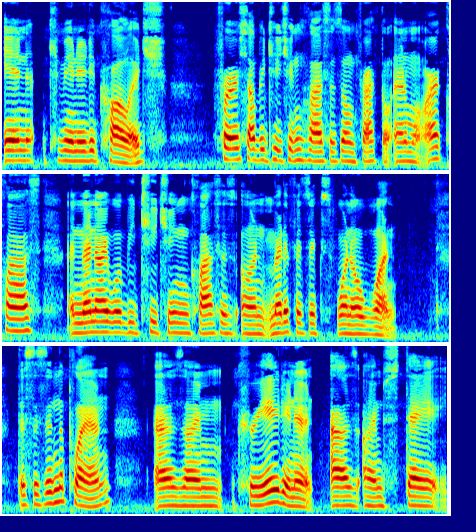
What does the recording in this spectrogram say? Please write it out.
in community college. First, I'll be teaching classes on fractal animal art class, and then I will be teaching classes on Metaphysics 101. This is in the plan as I'm creating it, as I'm stay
